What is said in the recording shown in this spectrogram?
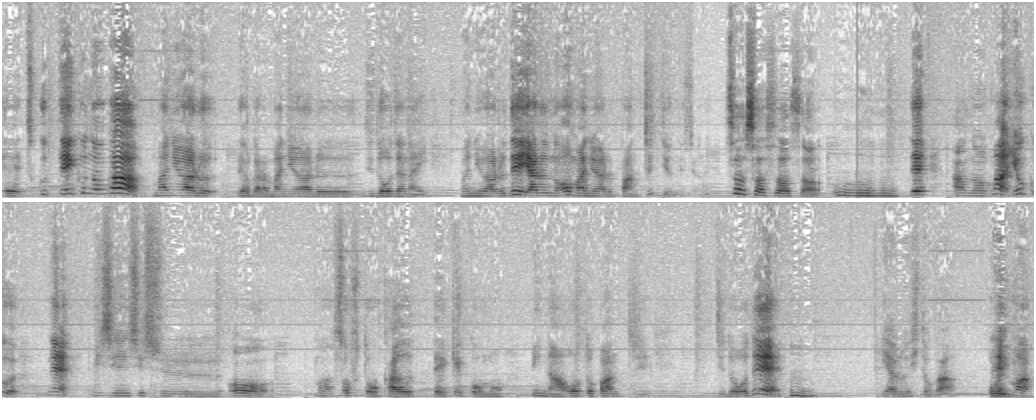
えー作っていくのがマニュアルだからマニュアル自動じゃないマニュアルでやるのをマニュアルパンチって言うんですよね。そうそうそうそう。うんうんうん。であのまあよくねミシン刺繍をまあ、ソフトを買うって結構もうみんなオートパンチ自動でうんやる人が、ねまあ、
